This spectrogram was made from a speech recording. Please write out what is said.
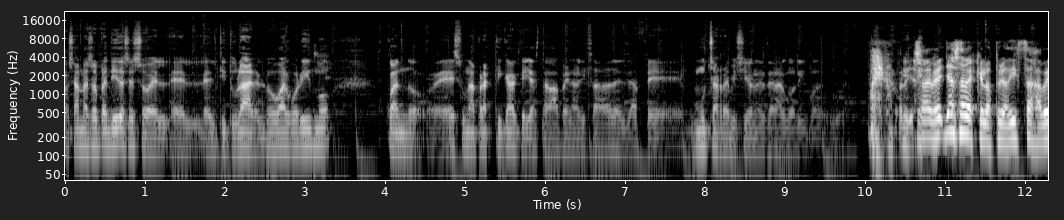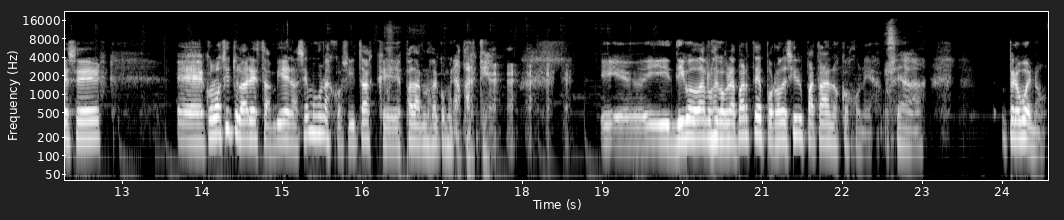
o sea, me ha sorprendido es eso, el, titular, el nuevo algoritmo, cuando es una práctica que ya estaba penalizada desde hace muchas revisiones del algoritmo de Google. Bueno, pero ya sabes, ya sabes que los periodistas a veces Eh, con los titulares también hacemos unas cositas que es para darnos de comer aparte. y, y digo darnos de comer aparte por no decir patada en los cojones. O sea, pero bueno,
